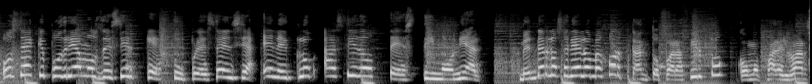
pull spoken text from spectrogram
O sea que podríamos decir que su presencia en el club ha sido testimonial. Venderlo sería lo mejor tanto para Firpo como para el Barça.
